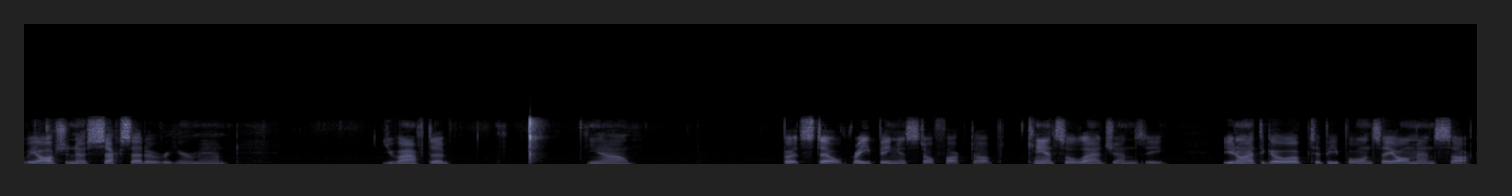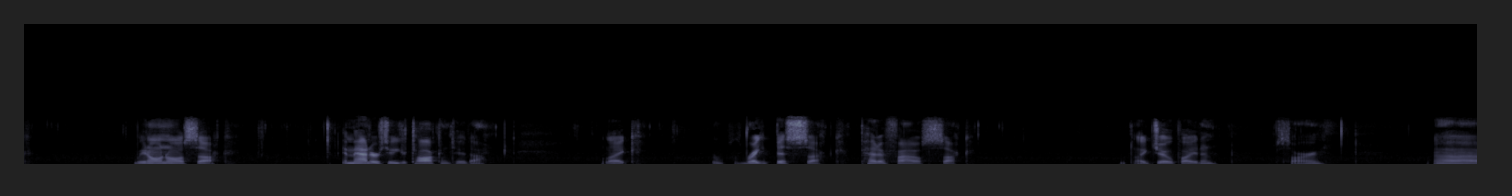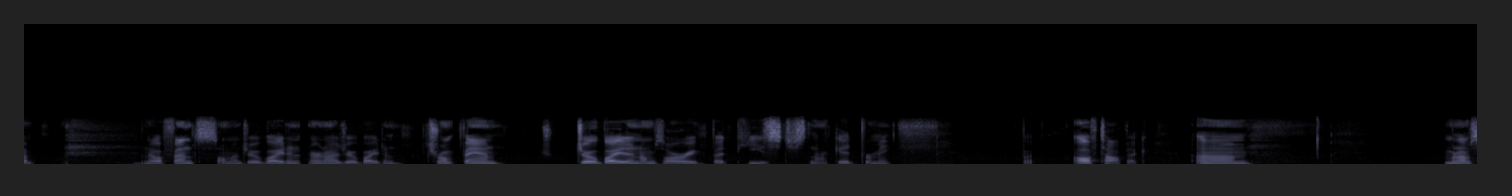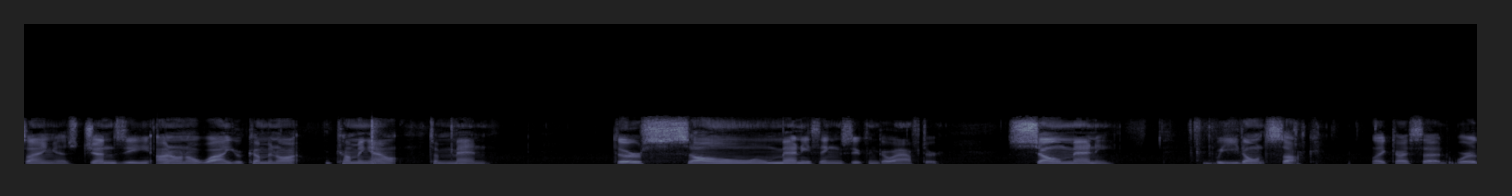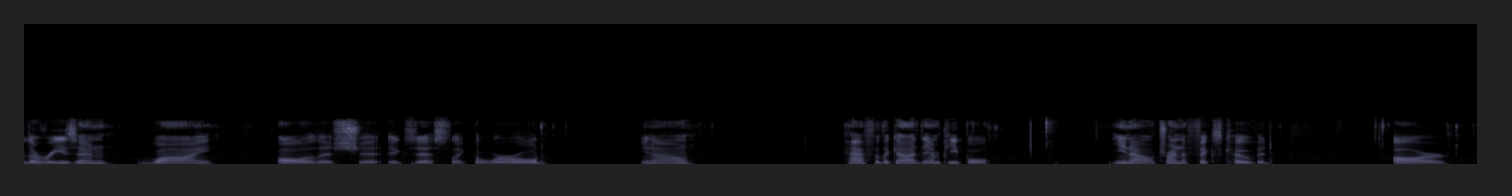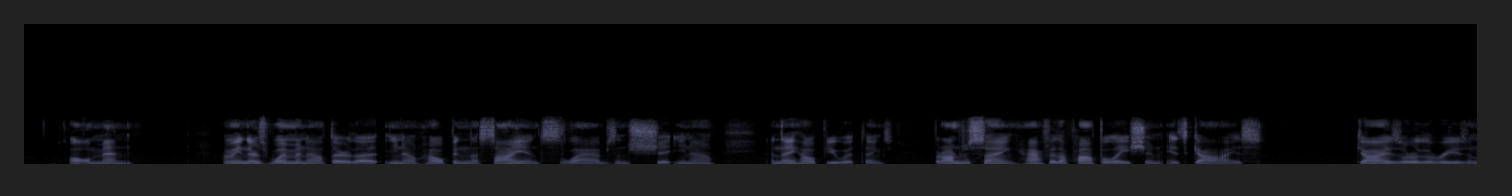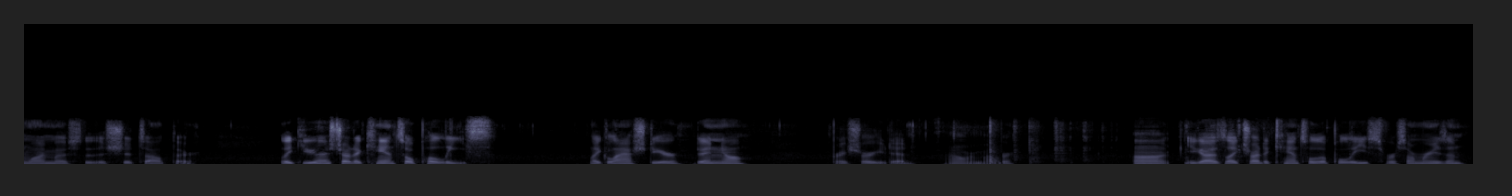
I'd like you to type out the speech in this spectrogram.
We all should know sex ed over here, man. You have to, you know. But still, raping is still fucked up. Cancel that, Gen Z. You don't have to go up to people and say all men suck. We don't all suck. It matters who you're talking to, though. Like, rapists suck. Pedophiles suck. Like Joe Biden. Sorry. Uh, no offense, I'm a Joe Biden, or not Joe Biden, Trump fan. Joe Biden, I'm sorry, but he's just not good for me. But off topic. Um, what I'm saying is Gen Z. I don't know why you're coming out coming out to men. There's so many things you can go after. So many. We don't suck. Like I said, we're the reason why all of this shit exists. Like the world, you know. Half of the goddamn people, you know, trying to fix COVID are all men. I mean, there's women out there that, you know, help in the science labs and shit, you know, and they help you with things. But I'm just saying, half of the population is guys. Guys are the reason why most of this shit's out there. Like, you guys tried to cancel police. Like last year, didn't y'all? Pretty sure you did. I don't remember. Uh, you guys, like, tried to cancel the police for some reason.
